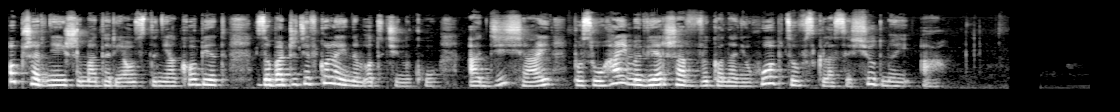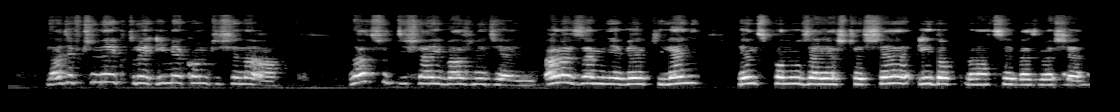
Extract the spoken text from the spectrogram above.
Obszerniejszy materiał z Dnia Kobiet zobaczycie w kolejnym odcinku, a dzisiaj posłuchajmy wiersza w wykonaniu chłopców z klasy 7A. Dla dziewczyny, której imię kończy się na A. Nadszedł dzisiaj ważny dzień, ale ze mnie wielki leń, więc ponudzę jeszcze się i do pracy wezmę się.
